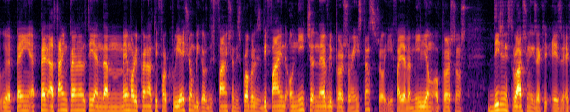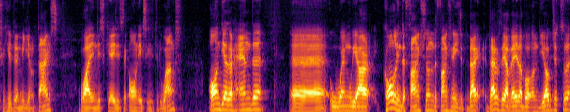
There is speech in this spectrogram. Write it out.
we are paying a, pen, a, time penalty and a memory penalty for creation because this function, this property is defined on each and every person instance. So if I have a million of persons, this instruction is, is executed a million times, while in this case it's only executed once. On the other hand, uh, when we are calling the function, the function is di directly available on the object, uh,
